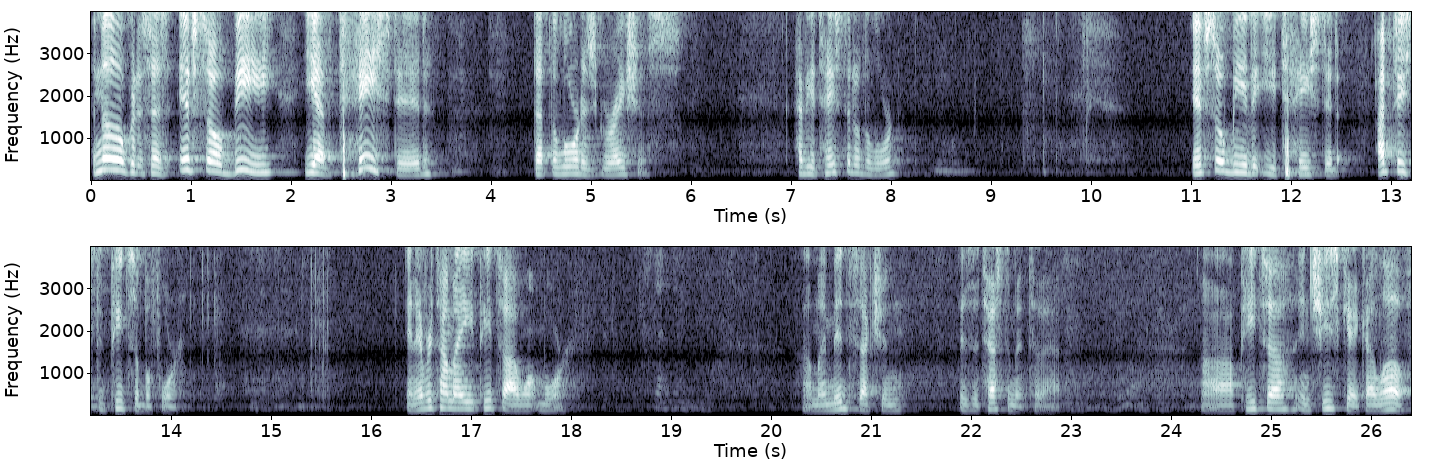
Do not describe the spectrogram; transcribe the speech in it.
And then look what it says If so be ye have tasted that the Lord is gracious. Have you tasted of the Lord? If so be that you tasted, I've tasted pizza before. And every time I eat pizza, I want more. Uh, my midsection is a testament to that. Uh, pizza and cheesecake, I love.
